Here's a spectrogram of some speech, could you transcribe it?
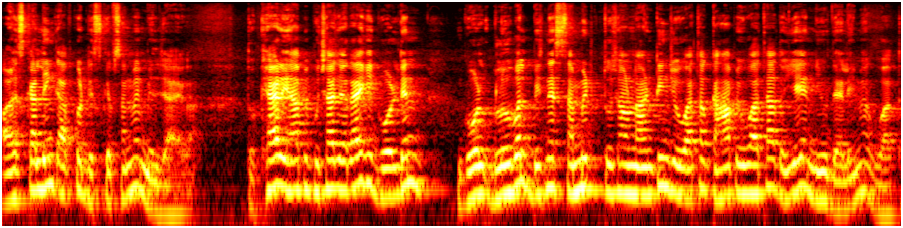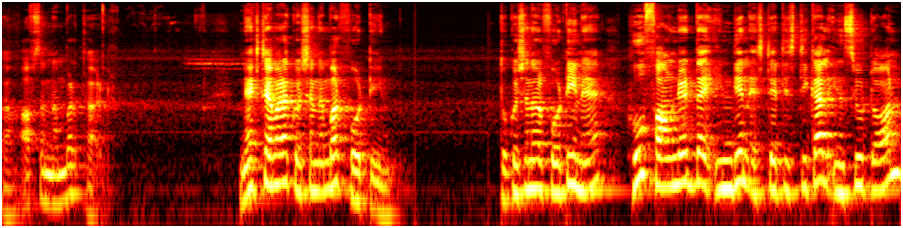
और इसका लिंक आपको डिस्क्रिप्शन में मिल जाएगा। तो खैर यहाँ पे पूछा जा रहा है कि golden gold global business summit 2019 जो हुआ था, कहाँ पे हुआ था? तो ये न्यू दिल्ली में हुआ था। ऑप्शन नंबर थर्ड। नेक्स्ट है हमारा क्वेश्चन नंबर 14 तो क्वेश्चन नंबर 14 है who founded the Indian Statistical Institute on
